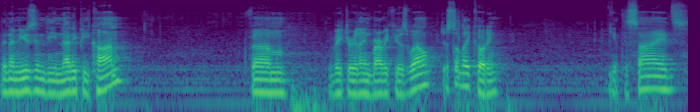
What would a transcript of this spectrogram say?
Then I'm using the nutty pecan from Victory Lane Barbecue as well, just a light coating. Get the sides.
